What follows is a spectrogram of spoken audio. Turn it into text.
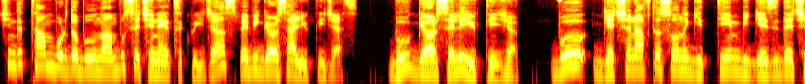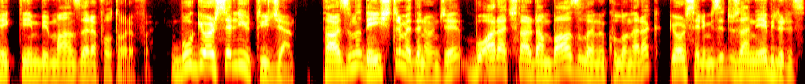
Şimdi tam burada bulunan bu seçeneğe tıklayacağız ve bir görsel yükleyeceğiz. Bu görseli yükleyeceğim. Bu geçen hafta sonu gittiğim bir gezide çektiğim bir manzara fotoğrafı. Bu görseli yükleyeceğim. Tarzını değiştirmeden önce bu araçlardan bazılarını kullanarak görselimizi düzenleyebiliriz.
